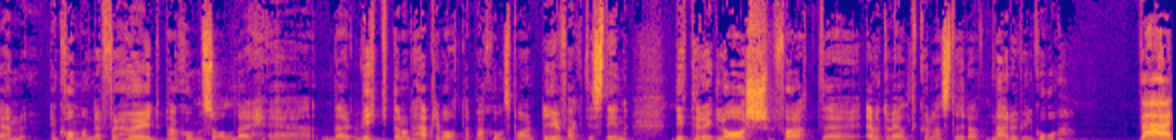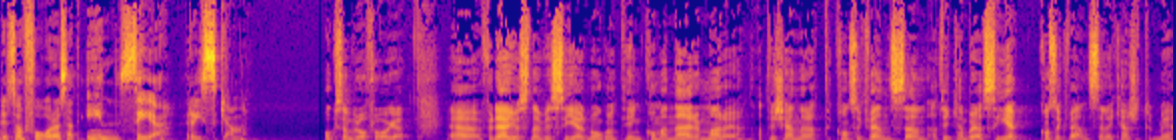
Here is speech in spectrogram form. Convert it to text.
en, en kommande förhöjd pensionsålder eh, där vikten av det här privata pensionssparandet det är ju faktiskt din, ditt reglage för att eh, eventuellt kunna styra när du vill gå. Vad är det som får oss att inse risken? Också en bra fråga. Eh, för det är just när vi ser någonting komma närmare, att vi känner att konsekvensen, att vi kan börja se konsekvensen eller kanske till och med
